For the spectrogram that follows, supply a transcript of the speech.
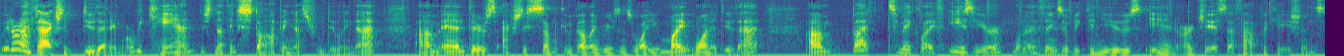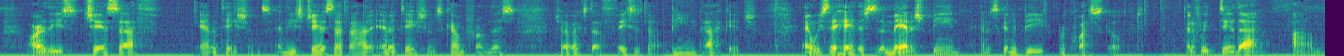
We don't have to actually do that anymore. We can. There's nothing stopping us from doing that. Um, and there's actually some compelling reasons why you might want to do that. Um, but to make life easier, one of the things that we can use in our JSF applications are these JSF annotations. And these JSF annotations come from this javax.faces.bean package. And we say, hey, this is a managed bean, and it's going to be request scoped. And if we do that, um,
